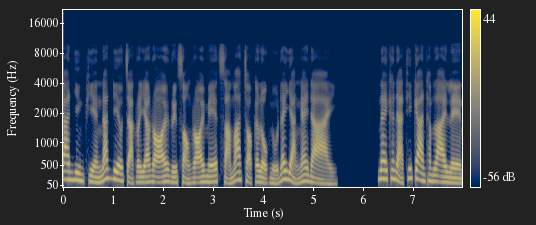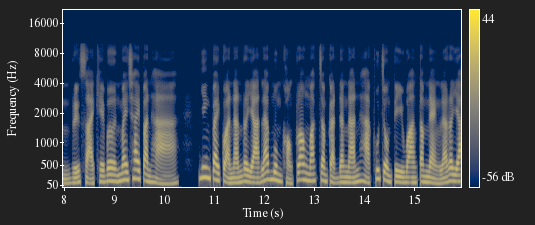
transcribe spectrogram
การยิงเพียงนัดเดียวจากระยะร้อยหรือ 200 เมตร สามารถเจาะกระโหลกหนูได้อย่างง่ายดายในขณะที่การทำลายเลนหรือสายเคเบิลไม่ใช่ปัญหา ยิ่งไปกว่านั้นระยะและมุมของกล้องมักจำกัดดังนั้นหากผู้โจมตีวางตำแหน่งและระยะ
